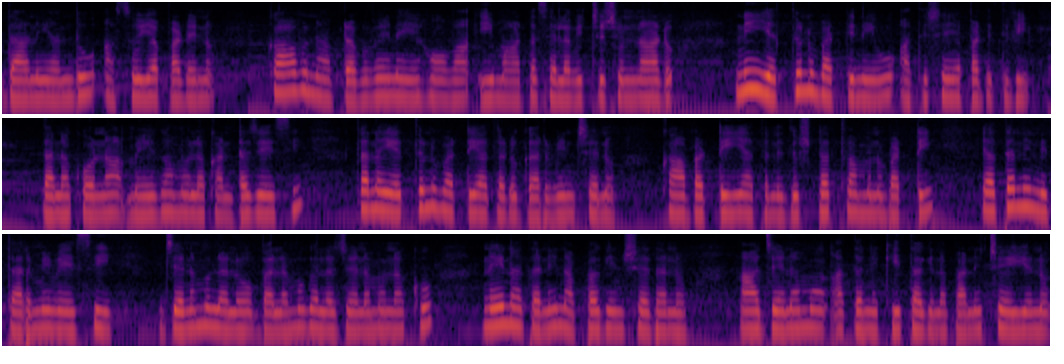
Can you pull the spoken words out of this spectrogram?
దాని అందు అసూయపడెను కావున ప్రభువైన యహోవా ఈ మాట సెలవిచ్చుచున్నాడు. నీ ఎత్తును బట్టి నీవు అతిశయపడితివి. తన కొన మేఘముల కంటజేసి తన ఎత్తును బట్టి అతడు గర్వించెను. కాబట్టి అతని దుష్టత్వమును బట్టి అతనిని తరిమివేసి జనములలో బలము గల జనమునకు నేను అతని నప్పగించెదను ఆ జనము అతనికి తగిన పని చేయును.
